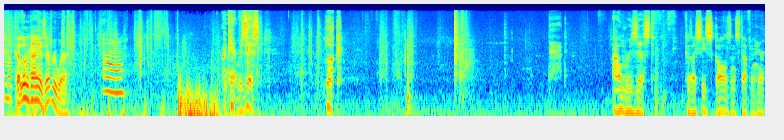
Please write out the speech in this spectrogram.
I'm looking. that little guy money. is everywhere. Oh, I can't resist. Look. That. I'll resist. Because I see skulls and stuff in here.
